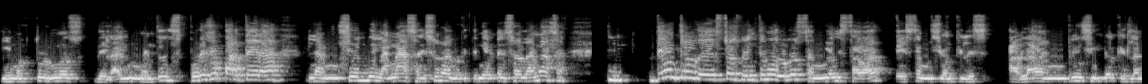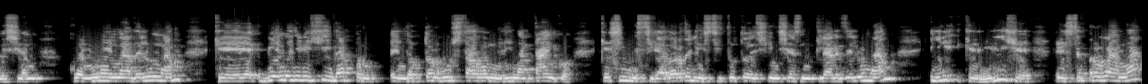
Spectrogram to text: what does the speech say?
y nocturnos de la Luna. Entonces, por esa parte era la misión de la NASA, eso era lo que tenía pensado la NASA. Y dentro de estos 20 módulos también estaba esta misión que les hablaba en un principio, que es la misión Colmena del UNAM, que viene dirigida por el doctor Gustavo Medina Tanco, que es investigador del Instituto de Ciencias Nucleares del UNAM y que dirige este programa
